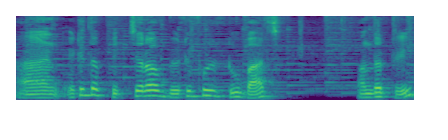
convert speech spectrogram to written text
And it is the picture of beautiful two birds on the tree.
